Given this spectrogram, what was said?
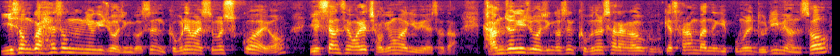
이성과 해석 능력이 주어진 것은 그분의 말씀을 숙고하여 일상생활에 적용하기 위해서다. 감정이 주어진 것은 그분을 사랑하고 그분께 사랑받는 기쁨을 누리면서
